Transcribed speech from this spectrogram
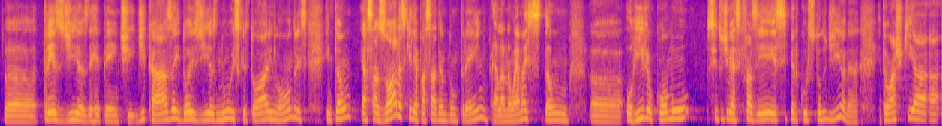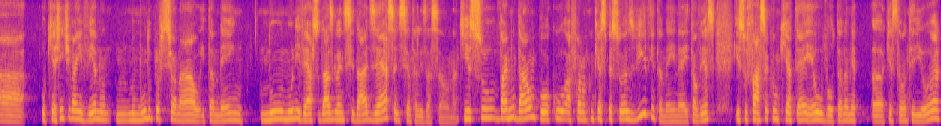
uh, três dias de repente de casa e dois dias no escritório em Londres. Então, essas horas que ele ia passar dentro de um trem, ela não é mais tão uh, horrível como se tu tivesse que fazer esse percurso todo dia, né? Então, eu acho que a, a, a o que a gente vai ver no, no mundo profissional e também no, no, universo das grandes cidades é essa descentralização, né? Que isso vai mudar um pouco a forma com que as pessoas vivem também, né? E talvez isso faça com que até eu, voltando à minha uh, questão anterior,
